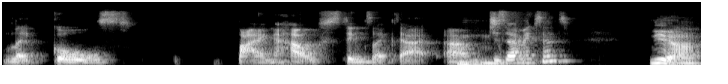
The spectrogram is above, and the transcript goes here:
like goals buying a house things like that. Um, mm-hmm. does that make sense? Yeah.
